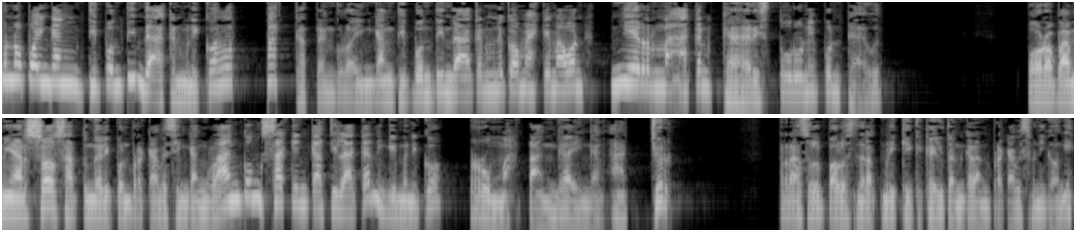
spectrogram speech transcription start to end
Menapa ingkang dipun tindakaken menika lepat kadang kula ingkang dipun tindakaken menika meh kemawon nyirnakaken garis turunipun Daud. Para pamirsa satunggalipun perkawis ingkang langkung saking kacilakan inggih menika rumah tangga ingkang ajur. Rasul Paulus nyerat mriki gegayutan kalian perkawis menika nggih.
